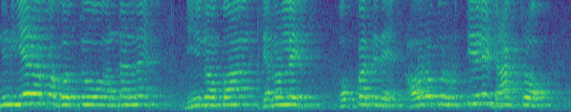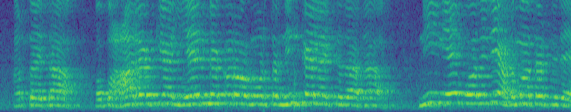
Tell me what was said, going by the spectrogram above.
ನಿನ್ಗೇನಪ್ಪ ಗೊತ್ತು ಅಂತಂದ್ರೆ, ನೀನೊಬ್ಬ ಜರ್ನಲಿಸ್ಟ್ ಒಪ್ಕೋತೀನಿ. ಅವರೊಬ್ಬರು ವೃತ್ತಿಯಲ್ಲಿ ಡಾಕ್ಟ್ರು. ಅರ್ಥ ಆಯ್ತಾ? ಒಬ್ಬ ಆರೋಗ್ಯ ಏನ್ ಬೇಕಾದ್ರೂ ಅವ್ರು ನೋಡ್ತಾರೆ. ನಿನ್ ಕೈಲಾಯ್ತದ ಅದ? ನೀನ್ ಏನ್ ಓದಿದಿ ಅದು ಮಾತಾಡ್ತಿದೆ.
